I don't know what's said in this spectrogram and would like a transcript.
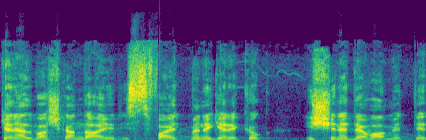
Genel başkan da hayır istifa etmene gerek yok işine devam et dedi.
